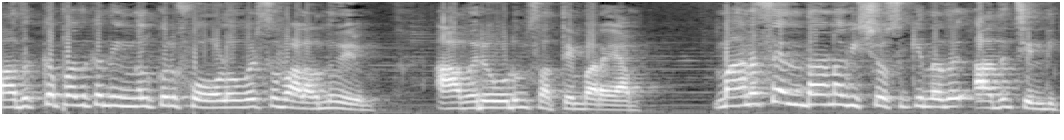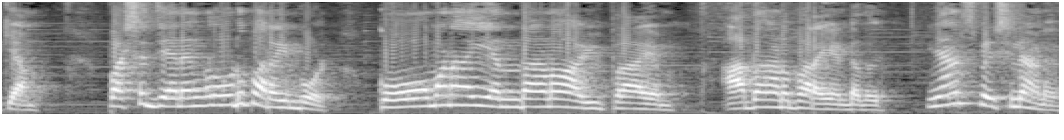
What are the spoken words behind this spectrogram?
പതുക്കെ പതുക്കെ നിങ്ങൾക്കൊരു ഫോളോവേഴ്സ് വളർന്നു വരും. അവരോടും സത്യം പറയാം. മനസ്സ് എന്താണോ വിശ്വസിക്കുന്നത് അത് ചിന്തിക്കാം. പക്ഷെ ജനങ്ങളോട് പറയുമ്പോൾ കോമൺ ആയി എന്താണോ അഭിപ്രായം അതാണ് പറയേണ്ടത്. ഞാൻ സ്പെഷ്യലാണ്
